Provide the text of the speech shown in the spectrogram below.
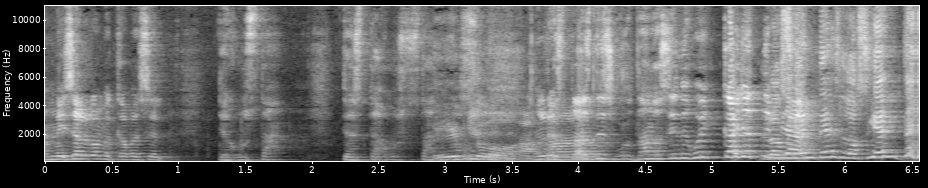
A mí si algo me cabe es el, ¿te gusta? ¿Te está gustando? Eso, ajá. Lo estás disfrutando así de, güey, cállate ¿Lo ya. sientes? ¿Lo sientes?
